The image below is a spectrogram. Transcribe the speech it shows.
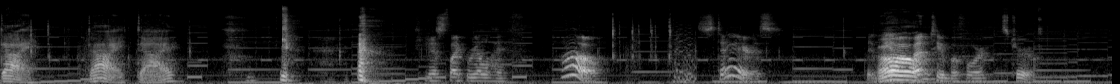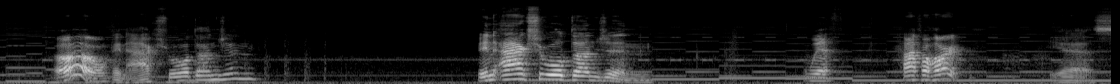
Die. Die. Die. Just like real life. Oh! Stairs! That we Oh. haven't been to before. It's true. Oh! An actual dungeon? An actual dungeon! With half a heart. Yes.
